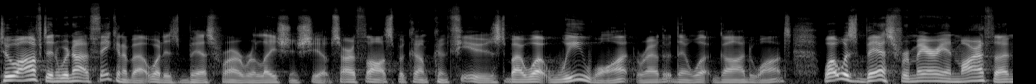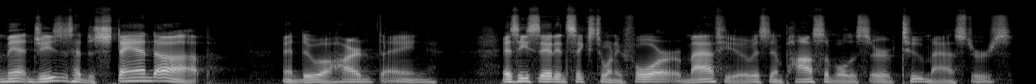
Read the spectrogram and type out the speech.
Too often, we're not thinking about what is best for our relationships. Our thoughts become confused by what we want rather than what God wants. What was best for Mary and Martha meant Jesus had to stand up and do a hard thing. As he said in 624, Matthew, it's impossible to serve two masters.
